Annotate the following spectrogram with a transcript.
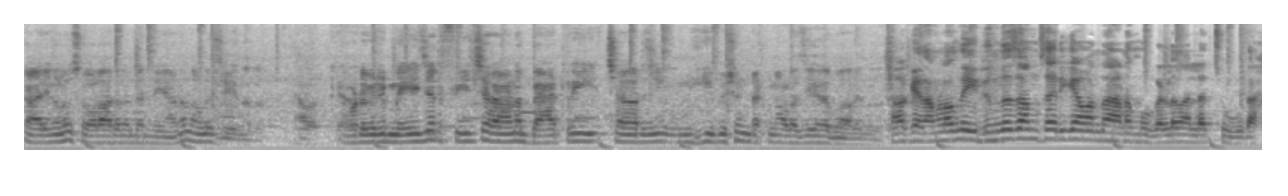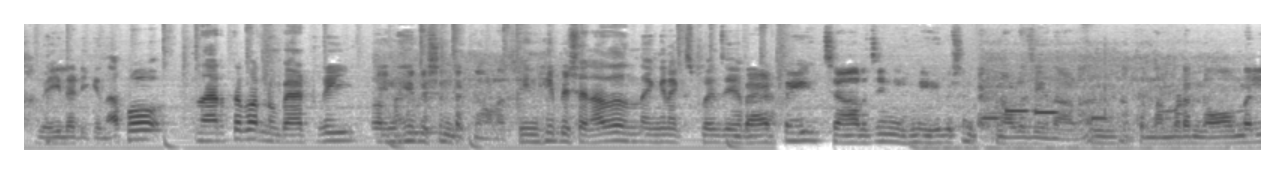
കാര്യങ്ങളും സോളാറിൽ തന്നെയാണ് നമ്മൾ ചെയ്യുന്നത്. അവിടെ ഒരു മേജർ ആണ് ബാറ്ററി ചാർജ് ഇൻഹിബിഷൻ ടെക്നോളജി എന്ന് പറയുന്നത്. ഓക്കെ നമ്മളൊന്ന് ഇരുന്ന് സംസാരിക്കാൻ വന്നതാണ്. മുകളിൽ നല്ല ചൂടാ വെയിലടിക്കുന്നത് അപ്പോൾ നേരത്തെ പറഞ്ഞു ബാറ്ററി ഇൻഹിബിഷൻ ടെക്നോളജി ഇൻഹിബിഷൻ അത് എങ്ങനെ എക്സ്പ്ലെയിൻ ചെയ്യാം? ബാറ്ററി ചാർജിങ് ഇൻഹിബിഷൻ ടെക്നോളജി എന്നാണ്. അപ്പം നമ്മുടെ നോർമൽ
